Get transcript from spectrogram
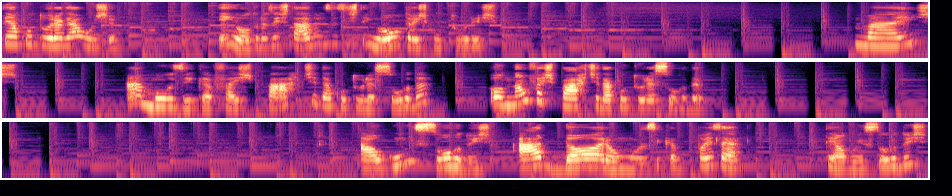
tem a cultura gaúcha e em outros estados existem outras culturas. Mas a música faz parte da cultura surda ou não faz parte da cultura surda? Alguns surdos adoram música. Pois é, tem alguns surdos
